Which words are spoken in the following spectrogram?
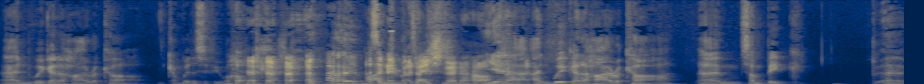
and we're going to hire a car come with us if you want. That's an invitation and a half. Yeah, and we're going to hire a car, um, some big uh,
